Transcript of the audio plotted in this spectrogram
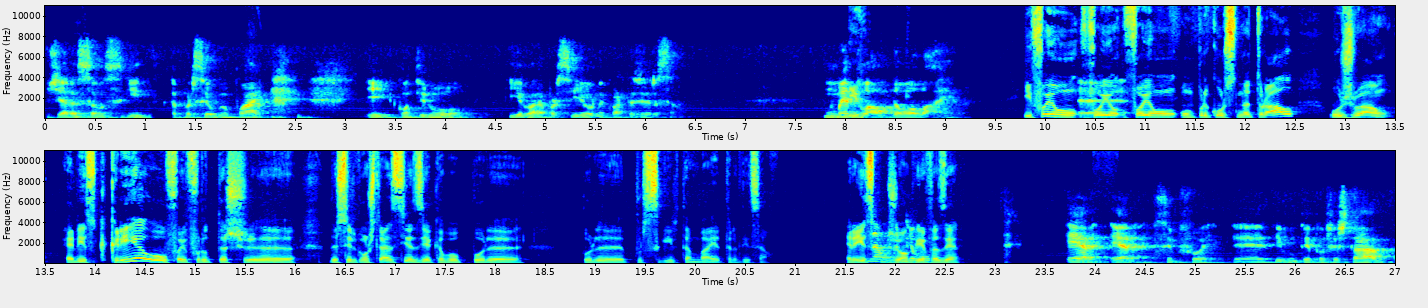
Geração seguinte apareceu o meu pai e continuou, e agora apareci eu na quarta geração. Momento alto da Olai. E foi um, foi, foi um, um percurso natural o João era isso que queria ou foi fruto das, eh, das circunstâncias e acabou por, eh, por, eh, por seguir também a tradição? Era isso Não, que o João queria fazer? Era, era, sempre foi. É, tive um tempo afastado,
